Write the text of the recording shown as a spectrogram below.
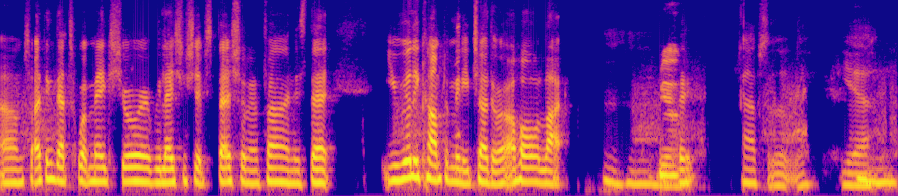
Um, so I think that's what makes your relationship special and fun is that you really complement each other a whole lot. Mhm. Yeah. Absolutely. Yeah. Mhm.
